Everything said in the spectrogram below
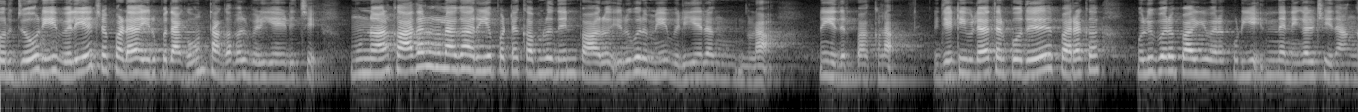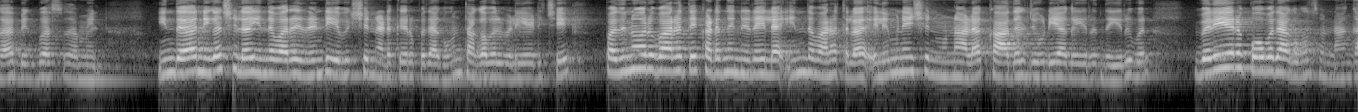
ஒரு ஜோடி வெளியேற்றப்பட இருப்பதாகவும் தகவல் வெளியாயிடுச்சு. முன்னாள் காதலர்களாக அறியப்பட்ட கமருதீன் பாரு இருவருமே வெளியேறங்களான்னு எதிர்பார்க்கலாம். விஜய் டிவியில் தற்போது பறக்க ஒளிபரப்பாகி வரக்கூடிய இந்த நிகழ்ச்சி தாங்க பிக் பாஸ் தமிழ். இந்த நிகழ்ச்சியில் இந்த வாரம் இரண்டு எவிக்ஷன் நடக்க இருப்பதாகவும் தகவல் வெளியாயிடுச்சு. பதினோரு வாரத்தை கடந்த நிலையில் இந்த வாரத்தில் எலிமினேஷன் முன்னால் காதல் ஜோடியாக இருந்த இருவர் வெளியேற போவதாகவும் சொன்னாங்க.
